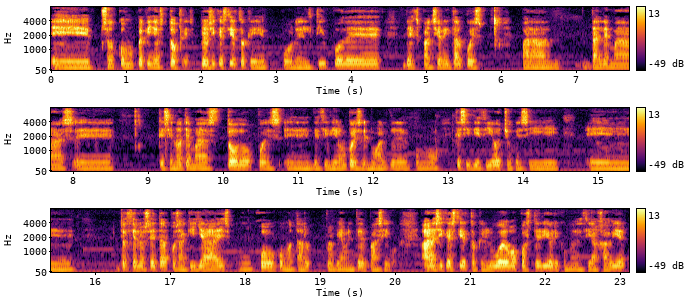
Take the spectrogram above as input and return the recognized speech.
Eh, son como pequeños toques, pero sí que es cierto que por el tipo de, expansión y tal, pues para darle más, eh, que se note más todo, pues eh, decidieron, pues en lugar de como que si 18, que si 12 losetas, pues aquí ya es un juego como tal propiamente básico. Ahora sí que es cierto que luego, posterior, y como decía Javier,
